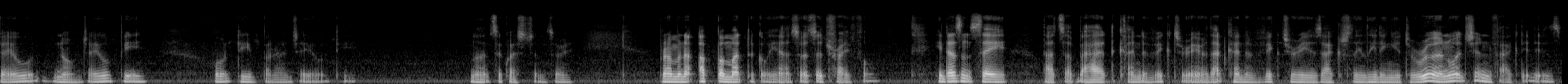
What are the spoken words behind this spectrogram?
Jayo, no, jayopi, oti parajayoti. No, that's a question, sorry. Brahmana appamatako, yeah, so it's a trifle. He doesn't say that's a bad kind of victory, or that kind of victory is actually leading you to ruin, which in fact it is.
